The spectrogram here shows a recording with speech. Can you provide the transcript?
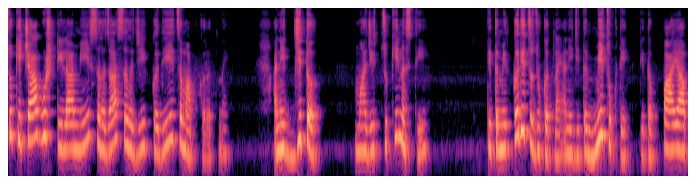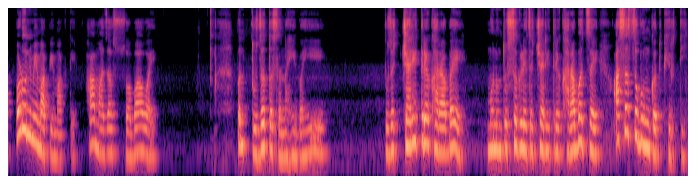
चुकीच्या गोष्टीला मी सहजासहजी कधीच माफ करत नाही. आणि जिथं माझी चुकी नसती तिथं मी कधीच झुकत नाही. आणि जिथं मी चुकते तिथं पाया पडून मी माफी मागते. हा माझा स्वभाव आहे. पण तुझं तसं नाही बाई. तुझं चारित्र्य खराब आहे. म्हणून तू सगळेचं चारित्र्य खराबच आहे. असंच भुंकत फिरती.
